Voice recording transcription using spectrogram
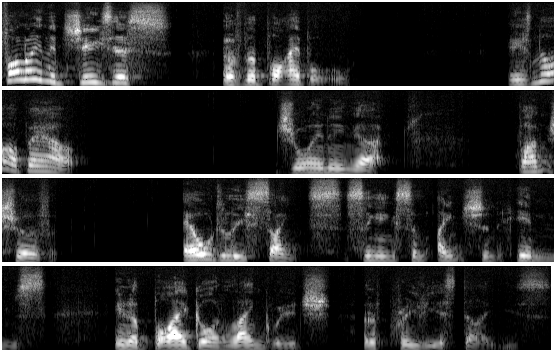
following the Jesus of the Bible is not about joining a bunch of elderly saints singing some ancient hymns in a bygone language of previous days.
